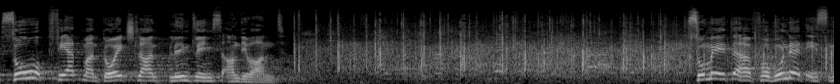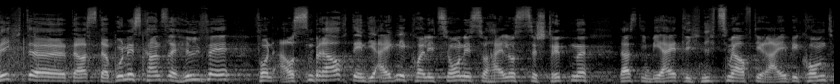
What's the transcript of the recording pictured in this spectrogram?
So fährt man Deutschland blindlings an die Wand. Somit äh, verwundert es nicht, äh, dass der Bundeskanzler Hilfe von außen braucht, denn die eigene Koalition ist so heillos zerstritten, dass die mehrheitlich nichts mehr auf die Reihe bekommt.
